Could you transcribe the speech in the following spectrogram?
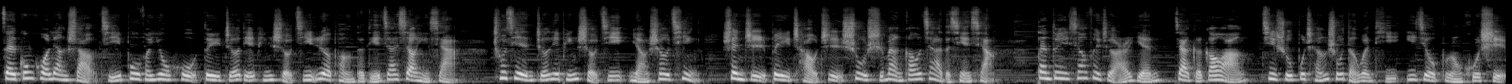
在供货量少及部分用户对折叠屏手机热捧的叠加效应下，出现折叠屏手机秒售罄，甚至被炒至数十万高价的现象。但对消费者而言，价格高昂、技术不成熟等问题依旧不容忽视。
